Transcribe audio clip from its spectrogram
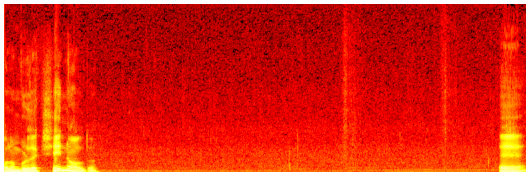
Oğlum buradaki şey ne oldu? E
